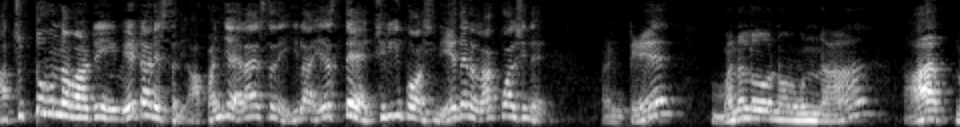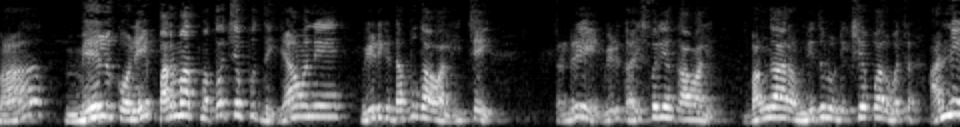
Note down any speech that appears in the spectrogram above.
ఆ చుట్టూ ఉన్న వాటిని వేటాడేస్తుంది. ఆ పంజ ఎలా వేస్తుంది? ఇలా వేస్తే చిరిగిపోవాల్సిందే ఏదైనా లాక్కోవాల్సిందే. అంటే మనలో ఉన్న ఆత్మ మేలుకొని పరమాత్మతో చెప్పుద్ది. ఏమని? వీడికి డబ్బు కావాలి ఇచ్చేయి. తండ్రి వీడికి ఐశ్వర్యం కావాలి. బంగారం నిధులు నిక్షేపాలు వచ్చిన అన్ని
